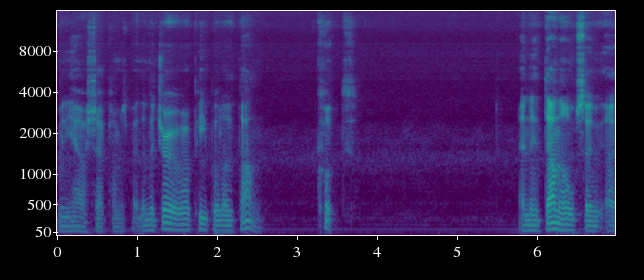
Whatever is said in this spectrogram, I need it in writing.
When Yahushua comes back, the majority of our people are done, cooked. And they're done also uh,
